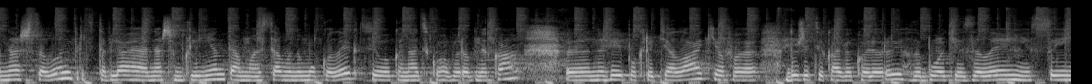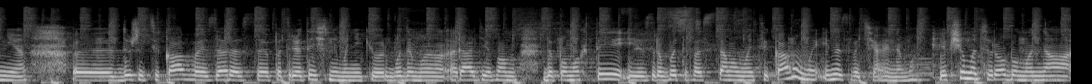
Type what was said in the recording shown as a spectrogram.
Наш салон представляє нашим клієнтам саму нову колекцію канадського виробника, е, нові покриття лаків, е, дуже цікаві кольори, глибокі, зелені, сині. Е, Дуже цікавий зараз патріотичний манікюр. Будемо раді вам допомогти і зробити вас самими цікавими і незвичайними. Якщо ми це робимо на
